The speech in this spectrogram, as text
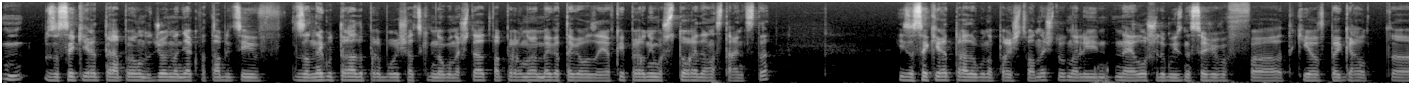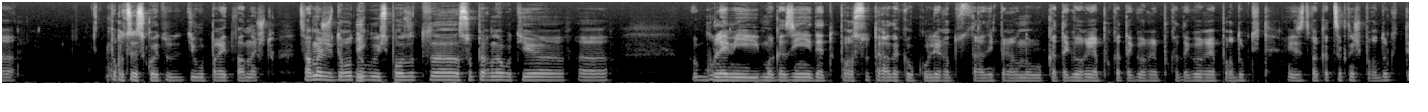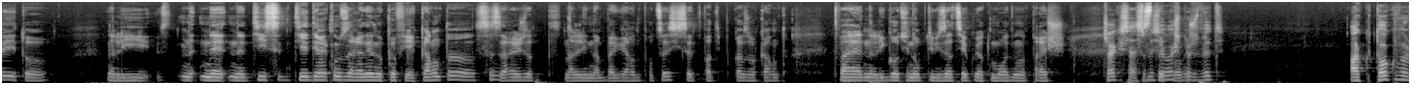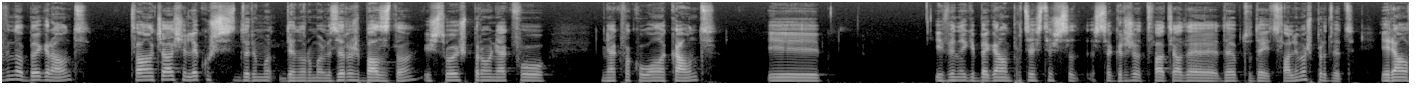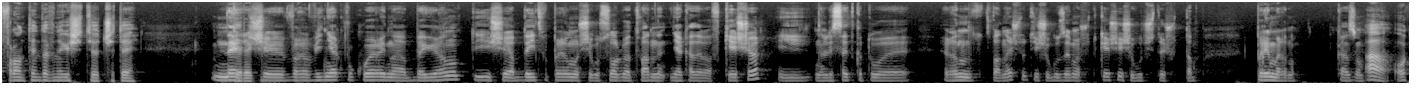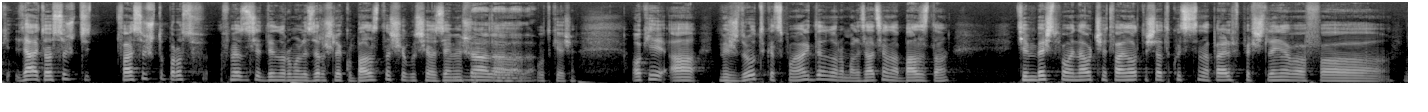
м, за всеки ред трябва примерно да джойна някаква таблица и за него трябва да преброиш адски много неща. Това примерно е мега тегава заявка и примерно имаш 100 реда на страницата. И за всеки ред трябва да го направиш това нещо. Нали, не е лошо да го изнесеш в а, такива в бекграунд а, процес, който да ти го прави това нещо. Това между другото И- го използват а, супер много тия а, големи магазини, дето просто трябва да калкулират отстрани, примерно категория по категория по категория продуктите. И затова като цъкнеш продуктите и то нали, не, не, не ти, ти е директно заредено какъв е акаунта, се зареждат нали, на бекграунд процес и след това ти показва акаунта. Това е нали, готина оптимизация, която може да направиш. Чакай сега, смисъл имаш предвид. Ако толкова върви на бекграунд, това означава, че леко ще си денормализираш базата и ще сложиш първо някакво, някаква колона count и, и винаги бекграунд процесите ще се, грижат това тя да е, да е up to date. Това ли имаш предвид? И реално фронтенда винаги ще ти я чете. Не, Директно. ще върви някакво query на бекграунд и ще апдейтва, примерно ще го слага това ня- някъде в кеша и нали, след като е рънато това нещо, ти ще го вземеш от кеша и ще го четеш от там. Примерно, казвам. А, окей. Да, то е също, това е същото, просто вместо да си денормализираш леко базата, ще го ще я вземеш Да, от, да, да, да. от кеша. Окей, а между другото, като споменах денормализация на базата, ти ми беше споменал, че това е едно от нещата, които сте направили впечатление в, а,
